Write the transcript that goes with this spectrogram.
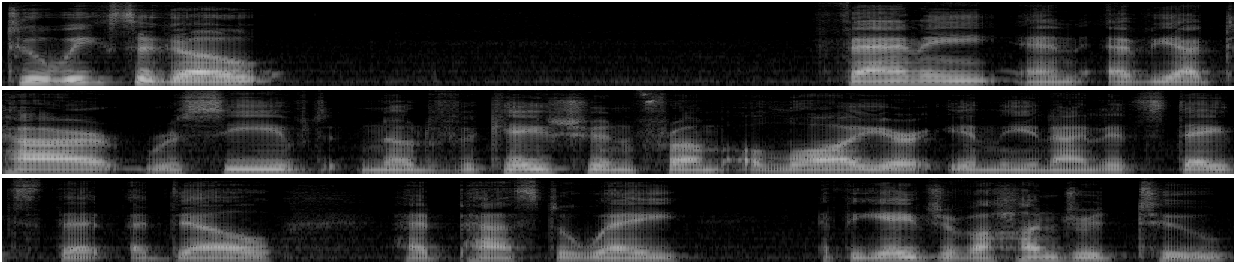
Two weeks ago, Fanny and Eviatar received notification from a lawyer in the United States that Adele had passed away at the age of 102.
